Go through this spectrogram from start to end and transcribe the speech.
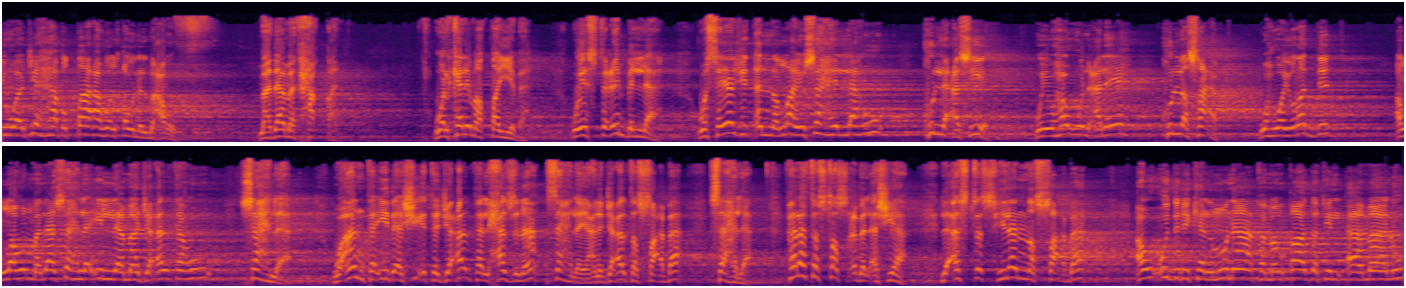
يواجهها بالطاعة والقول المعروف ما دامت حقا والكلمة الطيبة. ويستعين بالله. وسيجد أن الله يسهل له كل عسير ويهون عليه كل صعب وهو يردد اللهم لا سهل إلا ما جعلته سهلا وأنت إذا شئت جعلت الحزن سهلا. يعني جعلت الصعب سهلا. فلا تستصعب الأشياء لأستسهلن الصعب أو أدرك المنى فمن قادت الآمال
